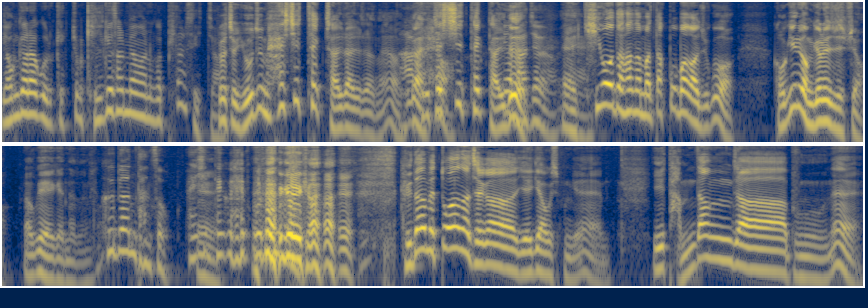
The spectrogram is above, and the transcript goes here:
연결하고 이렇게 좀 길게 설명하는 걸 피할 수 있죠. 그렇죠. 요즘 해시태그 잘 달잖아요. 아, 그러니까 그렇죠. 해시태그 예, 달듯 맞아요. 예, 예. 키워드 하나만 딱 뽑아가지고 거기를 연결해 주십시오라고 얘기했는 거. 흡연 단속 해시태그 해보는 그러니까 예. 그 다음에 또 하나 제가 얘기하고 싶은 게 이 담당자 분의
